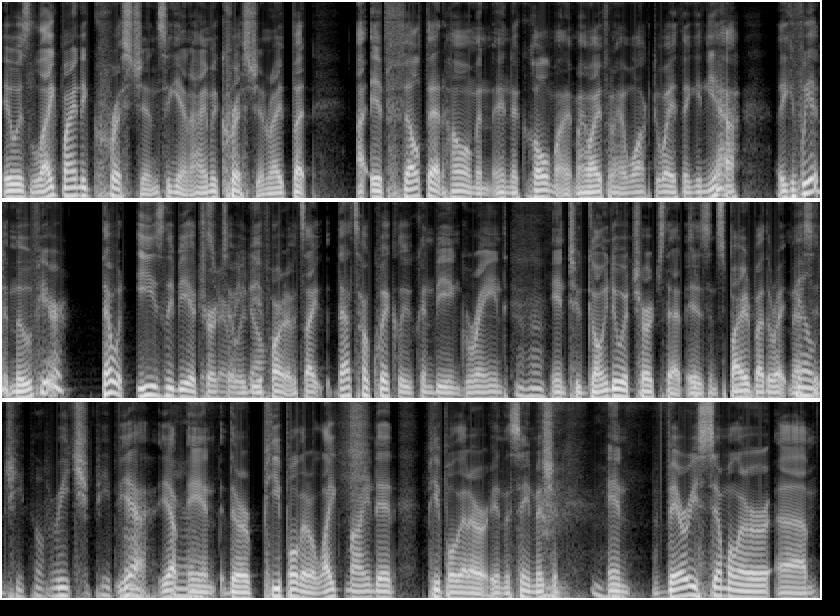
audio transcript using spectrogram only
It was like-minded Christians. Again, I'm a Christian, right? But it felt at home. And, and Nicole, my, my wife, and I walked away thinking, yeah, like if we had to move here, that would easily be a That's church that we would be a part of. It's like that's how quickly you can be ingrained into going to a church that is inspired by the right build message. people, reach people. Yeah, yep. you know. And there are people that are like minded, people that are in the same mission, and very similar um,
